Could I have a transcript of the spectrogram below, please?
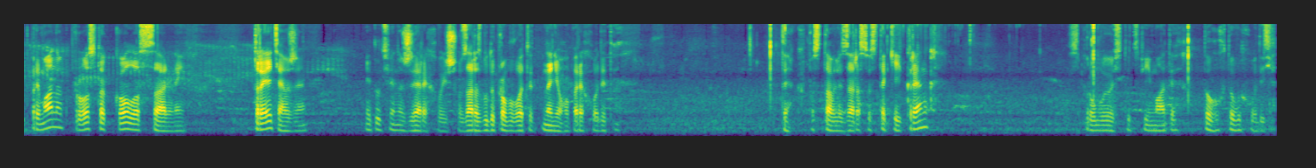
Розхід приманок просто колосальний. Третя вже. І тут ще на жерех вийшов. Зараз буду пробувати на нього переходити. Так, поставлю зараз ось такий кренк. Спробую ось тут спіймати того, хто виходить.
